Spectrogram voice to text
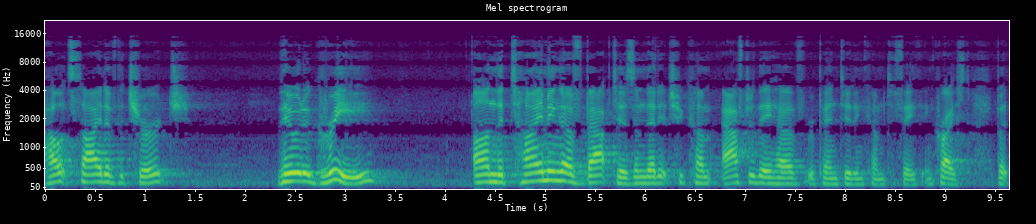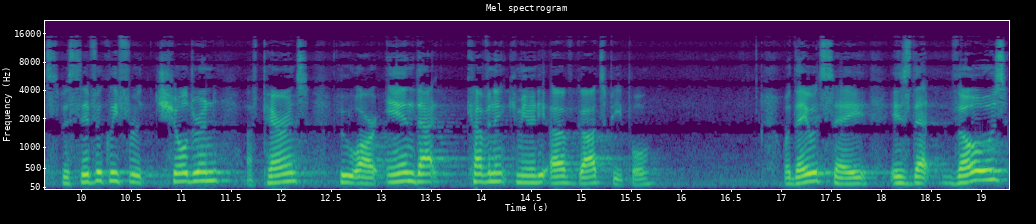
outside of the church, they would agree on the timing of baptism that it should come after they have repented and come to faith in Christ. But specifically for children of parents who are in that covenant community of God's people, what they would say is that those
